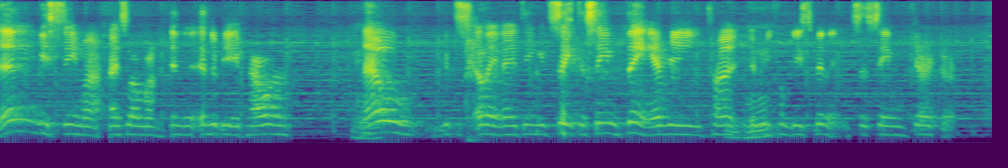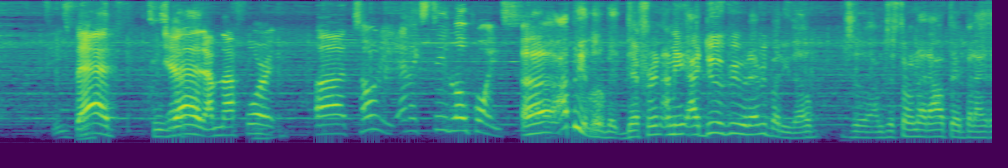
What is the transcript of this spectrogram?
Then we see him. uh, I saw him in the NWA Power. Mhm. Now with this LA Knight thing, it's like the same thing every time. Mhm. Every company spin it, it's the same character. he's bad. He's Yeah. bad. I'm not for it. Uh, Tony, NXT low points. Uh, I'll be a little bit different. I mean, I do agree with everybody though, so I'm just throwing that out there. But I,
